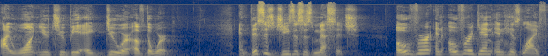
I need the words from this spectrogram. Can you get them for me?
I want you to be a doer of the word. And this is Jesus' message over and over again in his life,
